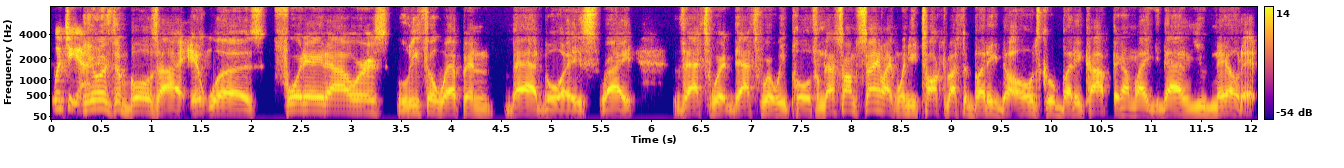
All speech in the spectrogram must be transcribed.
What you got? Here was the bullseye. It was 48 hours, lethal weapon, bad boys, right? That's where that's where we pulled from. That's what I'm saying. Like when you talked about the buddy, the old school buddy cop thing, I'm like, that you nailed it.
